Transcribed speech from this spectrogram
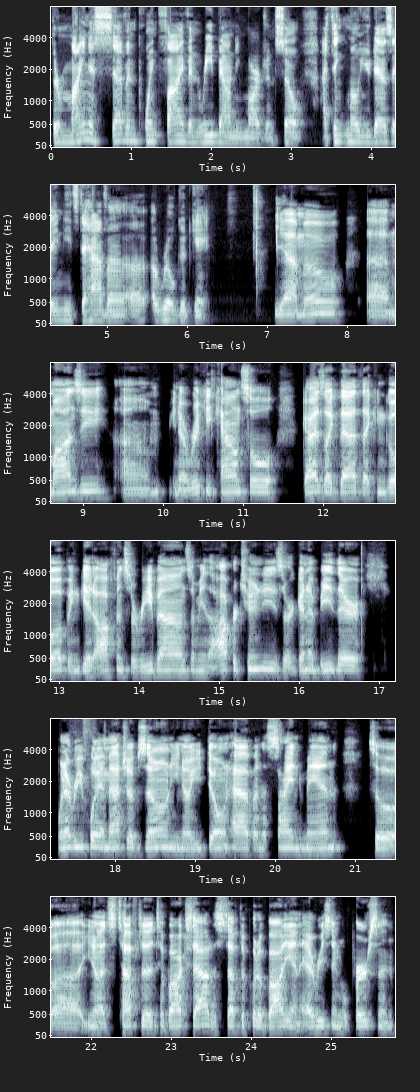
They're minus 7.5 in rebounding margin. So I think Mo Udeze needs to have a, a, a real good game. Yeah, Mo uh, Monzi, um, you know, Ricky Council, guys like that that can go up and get offensive rebounds. I mean, the opportunities are going to be there. Whenever you play a matchup zone, you know, you don't have an assigned man. So, uh, you know, it's tough to, to box out. It's tough to put a body on every single person.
